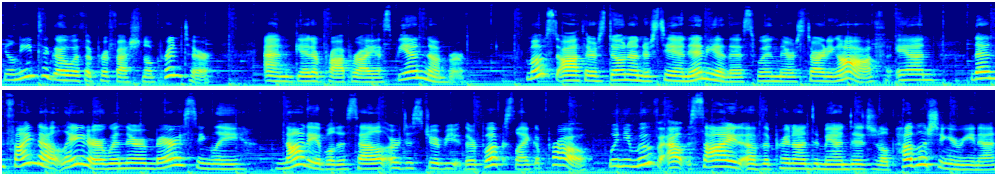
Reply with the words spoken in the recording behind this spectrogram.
you'll need to go with a professional printer and get a proper ISBN number. Most authors don't understand any of this when they're starting off and then find out later when they're embarrassingly not able to sell or distribute their books like a pro. When you move outside of the print on demand digital publishing arena,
